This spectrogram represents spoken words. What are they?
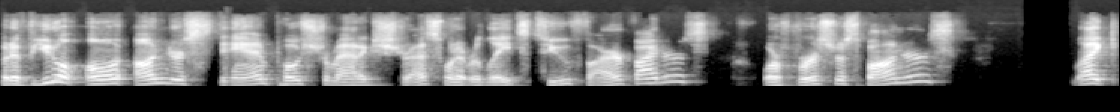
But if you don't understand post traumatic stress when it relates to firefighters or first responders, like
